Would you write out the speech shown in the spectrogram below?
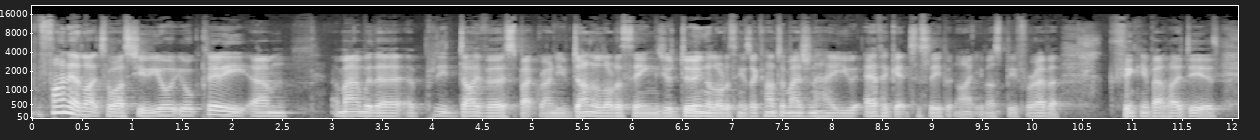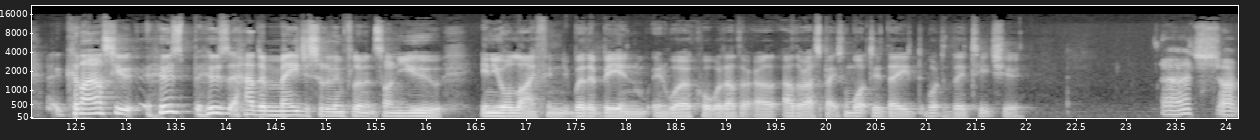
finally, I'd like to ask you: you're you're clearly um, a man with a, a, pretty diverse background. You've done a lot of things. You're doing a lot of things. I can't imagine how you ever get to sleep at night. You must be forever thinking about ideas. Can I ask you who's who's had a major sort of influence on you in your life, in whether it be in, in work or what other uh, other aspects, and what did they what did they teach you? Uh, that's, uh,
